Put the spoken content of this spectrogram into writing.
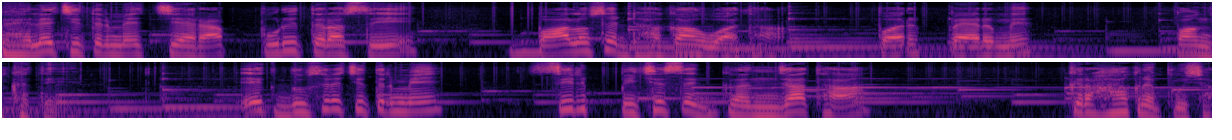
पहले चित्र में चेहरा पूरी तरह से बालों से ढका हुआ था, पर पैर में पंख थे। एक दूसरे चित्र में सिर पीछे से गंजा था ग्राहक ने पूछा,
